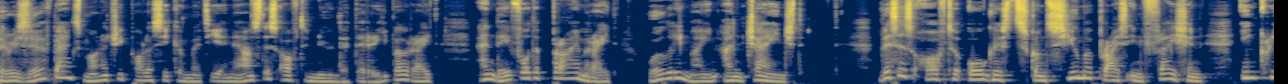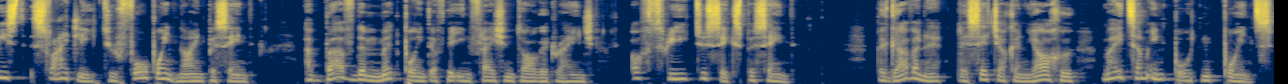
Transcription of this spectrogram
The Reserve Bank's Monetary Policy Committee announced this afternoon that the repo rate and therefore the prime rate will remain unchanged. This is after August's consumer price inflation increased slightly to 4.9%, above the midpoint of the inflation target range of 3 to 6%. The governor, Lesetja Kganyago, made some important points.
